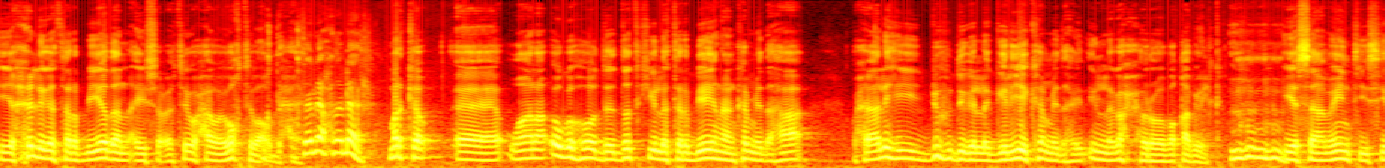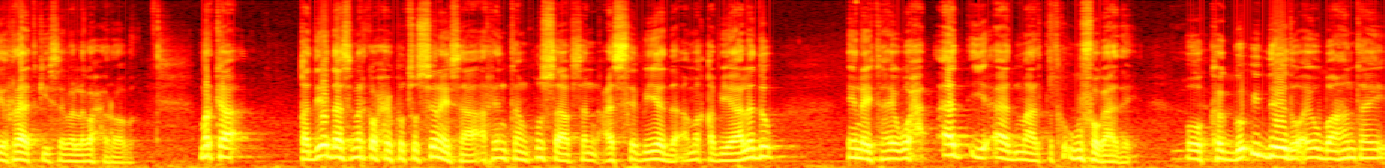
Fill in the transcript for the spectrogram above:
iyo xilliga tarbiyadan ay socotay waxaa weye waqti baa u dhexeeya. waqti dheer waqti dheer. Marka eh, waana ogahoo dadkii la tarbiyeynan ka mid ahaa waxyaalihii juhdiga la geliyey ka mid ahayd in laga xoroobo qabiilka iyo saameyntiisa iyo raadkiisaba laga xoroobo. Marka qadiyadaas marka waxay ku tusinaysaa arintan ku saabsan casabiyada ama qabyaaladu inay tahay wax aad iyo aad maarata dadka ugu fogaaday oo ka go-ideedu ay u baahan tahay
